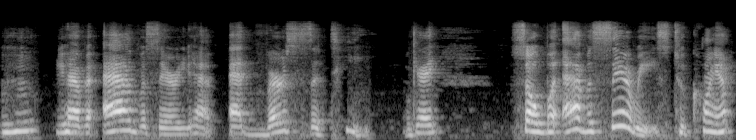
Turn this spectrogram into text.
hmm You have an adversary. You have adversity. Okay. So, but adversaries to cramp,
